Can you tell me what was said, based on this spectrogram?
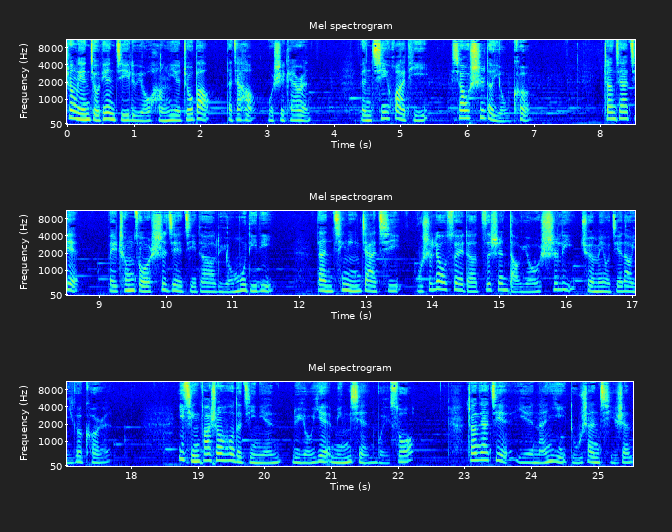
盛联酒店及旅游行业周报，大家好，我是 Karen。本期话题：消失的游客。张家界被称作世界级的旅游目的地，但清明假期，五十六岁的资深导游施力却没有接到一个客人。疫情发生后的几年，旅游业明显萎缩，张家界也难以独善其身。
